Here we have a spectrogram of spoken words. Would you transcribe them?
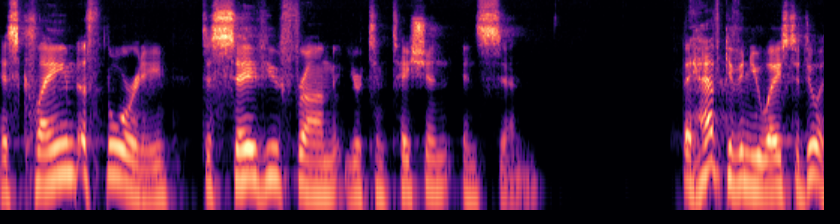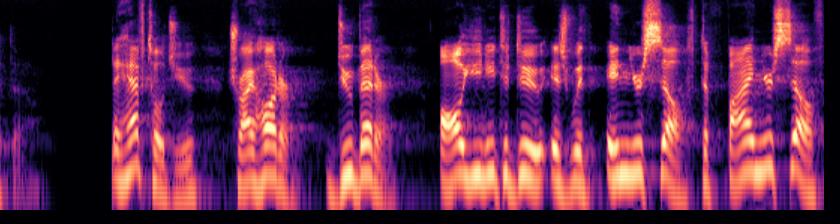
has claimed authority to save you from your temptation and sin. They have given you ways to do it, though. They have told you, try harder, do better. All you need to do is within yourself, define yourself,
